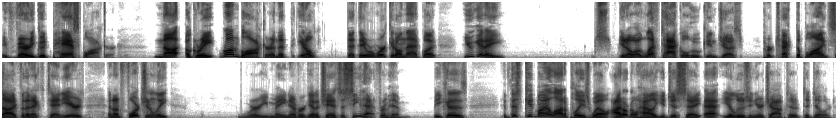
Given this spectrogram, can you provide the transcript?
a very good pass blocker, not a great run blocker, and that you know that they were working on that. But you get a you know a left tackle who can just protect the blind side for the next ten years, and unfortunately, where you may never get a chance to see that from him because if this kid Mailata plays well, I don't know how you just say, eh, you're losing your job to, to Dillard.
